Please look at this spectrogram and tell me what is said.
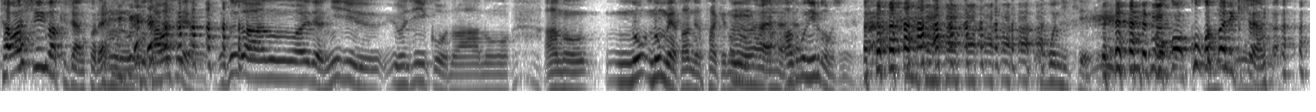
魂枠じゃんそれ、ーンうん、そう、たわしだよ。それが、あの、あれだよ、24時以降の、あの、あの、の飲むやつあんじゃん、酒飲む。うんはいはいはい。あそこにいるかもしれない。ここに来て、ここここまで来ちゃうな。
